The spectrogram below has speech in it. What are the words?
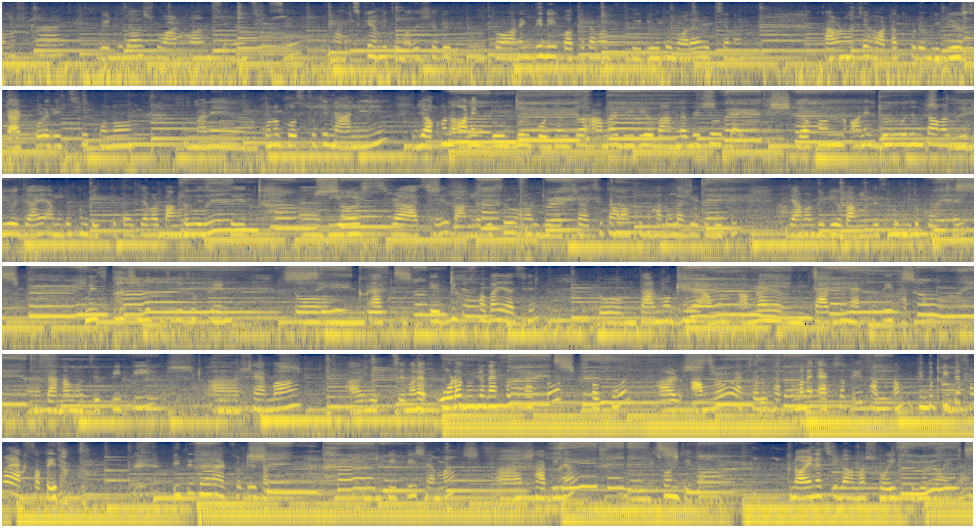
নমস্কার বেটু Das one one seven সিক্সে আজকে আমি তোমাদের সাথে তো অনেক দিন এই কথাটা আমার ভিডিওতে বলা হচ্ছে না। কারণ হচ্ছে হঠাৎ করে ভিডিও স্টার্ট করে দিচ্ছি কোনো মানে কোনো প্রস্তুতি না নিয়ে। যখন অনেক দূর দূর পর্যন্ত আমার ভিডিও বাংলাদেশেও যায়। যখন অনেক দূর পর্যন্ত আমার ভিডিও যায়, আমি যখন দেখতে পাই যে আমার বাংলাদেশের ভিউয়ার্সরা আছে, বাংলাদেশেও আমার ভিউয়ার্সরা আছে, তো আমার খুব ভালো লাগে এটা দেখে যে আমার ভিডিও বাংলাদেশ পর্যন্ত পৌঁছায়। স্কুলে ছিল কিছু কিছু ফ্রেন্ড তো এফবিতে সবাই আছে, তো তার মধ্যে আম- আমরা চারজন একসাথেই থাকতাম। তার নাম হচ্ছে প্রীতি শ্যামা, আর হচ্ছে মানে ওরা দুজন একসাথে থাকতো সবসময়, আর আমরাও একসাথে থাকতাম মানে একসাথেই থাকতাম, কিন্তু প্রীতের সময় একসাথেই থাকতো। প্রীতির সময় একসাথেই থাকতো। প্রীতি, শ্যামা সাবিনা, সঞ্চিতা। নয়না ছিল, আমার সই ছিল নয়না।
